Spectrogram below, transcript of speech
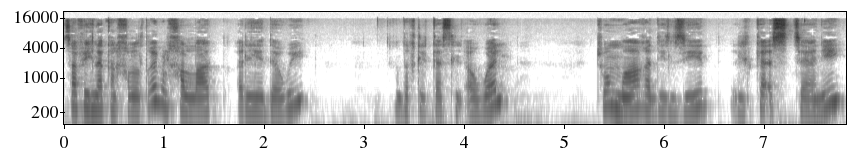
صافي هنا كنخلط غير بالخلاط اليدوي ضفت الكاس الأول. ثم غادي نزيد الكأس الثاني.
